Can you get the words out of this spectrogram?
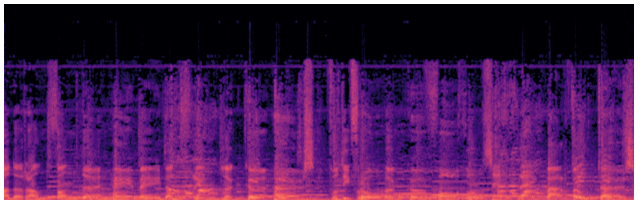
Aan de rand van de hei dat vriendelijke huis Voelt die vrolijke vogel zich blijkbaar wel thuis.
